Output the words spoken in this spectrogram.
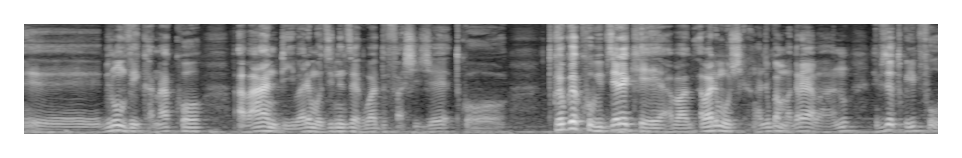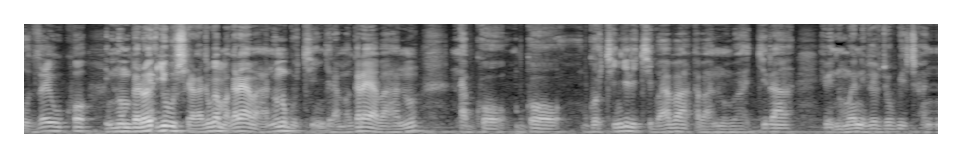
eh, birumvikana ko abandi bari mu zindi nzego badufashije two twebwe ku abari mu bushiranganji bw'amagara y'abantu nibyo twifuza yuko intumbero y'ubushiranganji bw'amagara y'abantu no gukingira amagara y'abantu nabwo bwo bwo kingira ikibaba abantu bagira ibintu mwe nivyo by'ubwicanye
